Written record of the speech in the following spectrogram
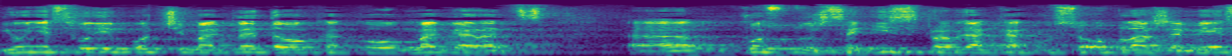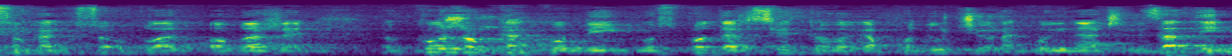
i on je svojim očima gledao kako magarac uh, kostur se ispravlja, kako se oblaže mesom, kako se oblaže kožom, kako bi gospodar svjetova ga podučio na koji način. Zatim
